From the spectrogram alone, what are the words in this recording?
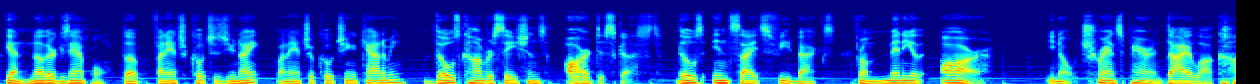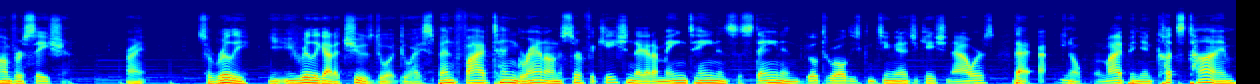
Again, another example the Financial Coaches Unite, Financial Coaching Academy, those conversations are discussed. Those insights, feedbacks from many of are, you know, transparent dialogue, conversation, right? So really, you, you really got to choose. Do I, do I spend five, ten grand on a certification that I got to maintain and sustain and go through all these continuing education hours that, uh, you know, in my opinion, cuts time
